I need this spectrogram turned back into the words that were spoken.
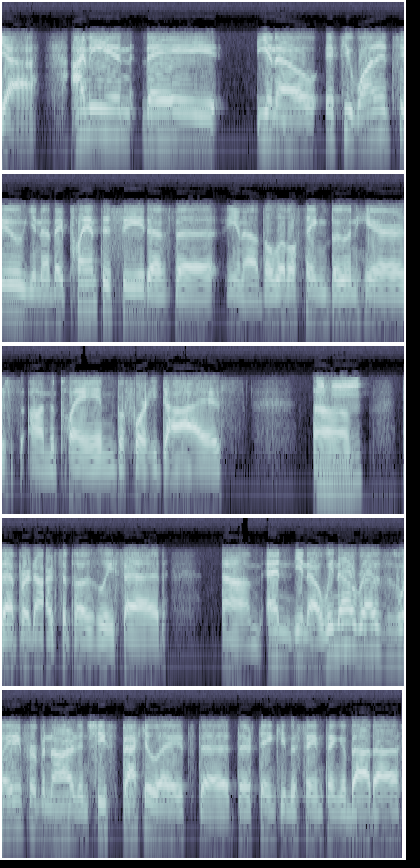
Yeah. I mean, they, you know, if you wanted to, you know, they plant the seed of the, you know, the little thing Boone hears on the plane before he dies. Um, Mhm. that Bernard supposedly said. Um, and you know, we know Rose is waiting for Bernard, and she speculates that they're thinking the same thing about us.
